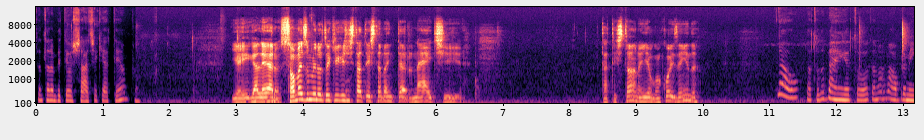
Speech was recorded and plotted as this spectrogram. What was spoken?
tentando abater o chat aqui a tempo. E aí, galera, só mais um minuto aqui que a gente tá testando a internet. Tá testando aí alguma coisa ainda? Não, tá tudo bem, eu tô, tá normal pra mim.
